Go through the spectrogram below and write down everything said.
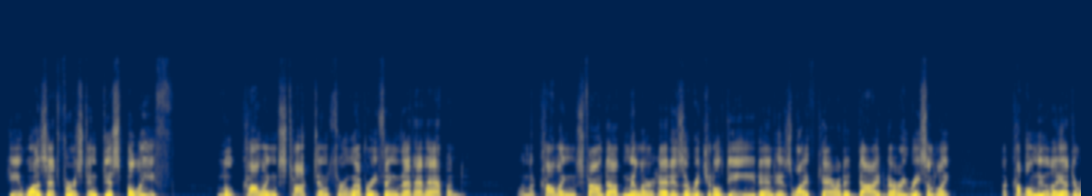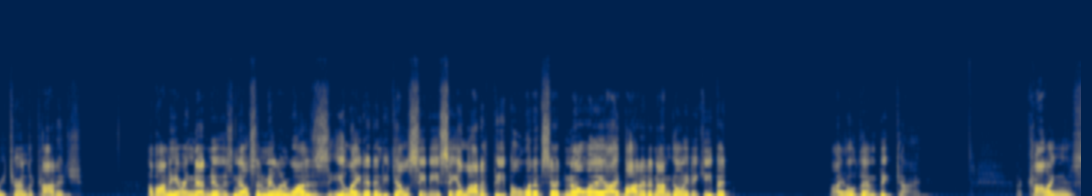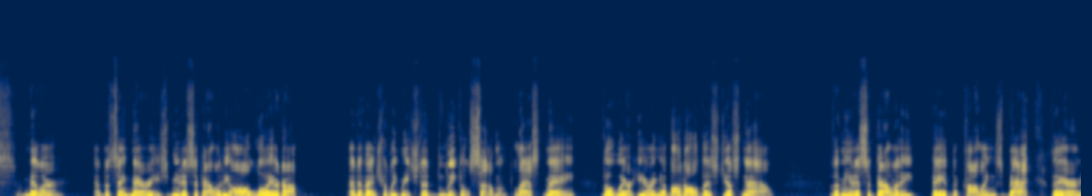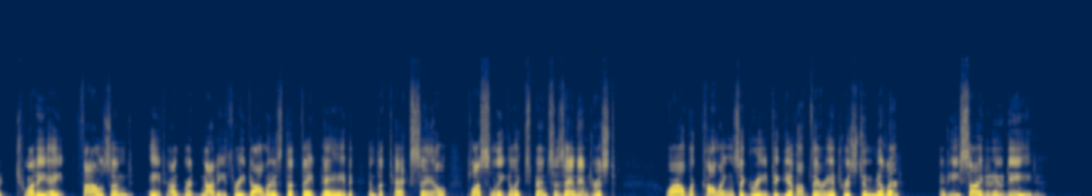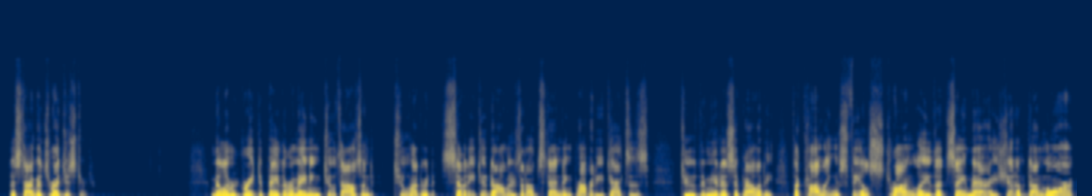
he was at first in disbelief. Luke Collings talked him through everything that had happened. When the Collings found out Miller had his original deed and his wife Karen had died very recently, the couple knew they had to return the cottage. Upon hearing that news, Nelson Miller was elated, and he tells CBC a lot of people would have said, No way, I bought it and I'm going to keep it. I owe them big time. The Collings, Miller, and the St. Mary's municipality all lawyered up and eventually reached a legal settlement last May though we're hearing about all this just now. The municipality paid the Collings back their $28,893 that they paid in the tax sale, plus legal expenses and interest, while the Collings agreed to give up their interest to Miller, and he signed a new deed. This time it's registered. Miller agreed to pay the remaining $2,272 in outstanding property taxes to the municipality. The Collings feel strongly that St. Mary should have done more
